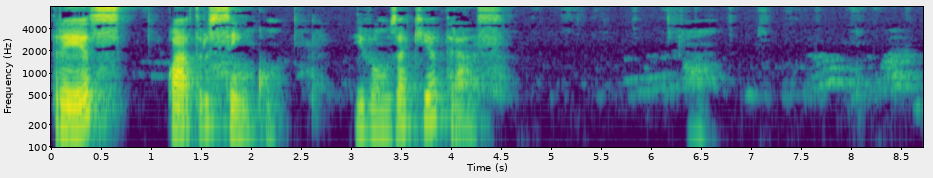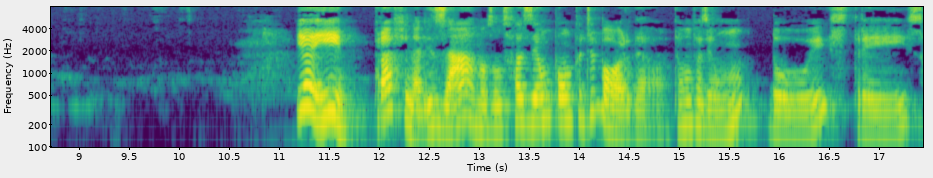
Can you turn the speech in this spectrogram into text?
Três, quatro, cinco. E vamos aqui atrás. E aí, para finalizar, nós vamos fazer um ponto de borda. Ó. Então, vamos fazer um, dois, três,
